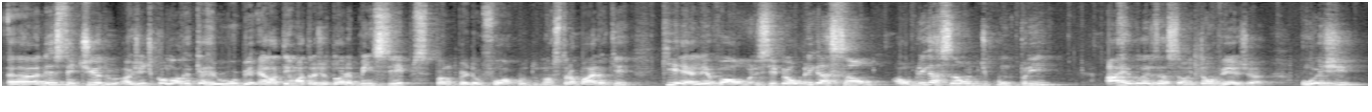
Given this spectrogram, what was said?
Uh, nesse sentido, a gente coloca que a REURB ela tem uma trajetória bem simples, para não perder o foco do nosso trabalho aqui, que é levar o município à obrigação, a obrigação de cumprir a regularização. Então veja, hoje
